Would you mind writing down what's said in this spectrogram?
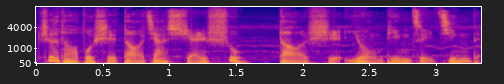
这倒不是道家玄术，倒是用兵最精的。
